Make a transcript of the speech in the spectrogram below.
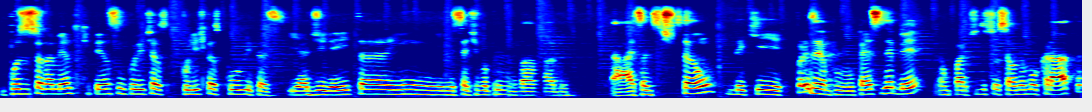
o posicionamento que pensa em políticas, políticas públicas e a direita em iniciativa privada. Há essa distinção de que, por exemplo, o PSDB é um partido social-democrata,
